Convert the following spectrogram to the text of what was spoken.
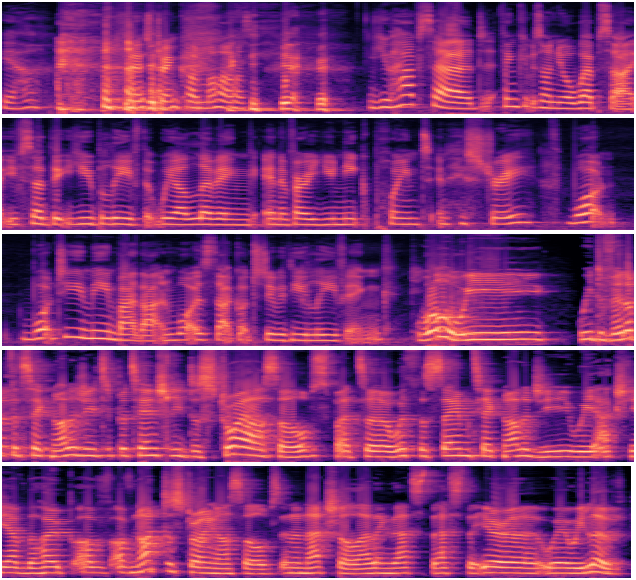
yeah. First drink on Mars. Yeah. You have said, I think it was on your website, you've said that you believe that we are living in a very unique point in history. What what do you mean by that and what has that got to do with you leaving? Well, we we developed the technology to potentially destroy ourselves, but uh, with the same technology, we actually have the hope of, of not destroying ourselves. In a nutshell, I think that's that's the era where we live.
